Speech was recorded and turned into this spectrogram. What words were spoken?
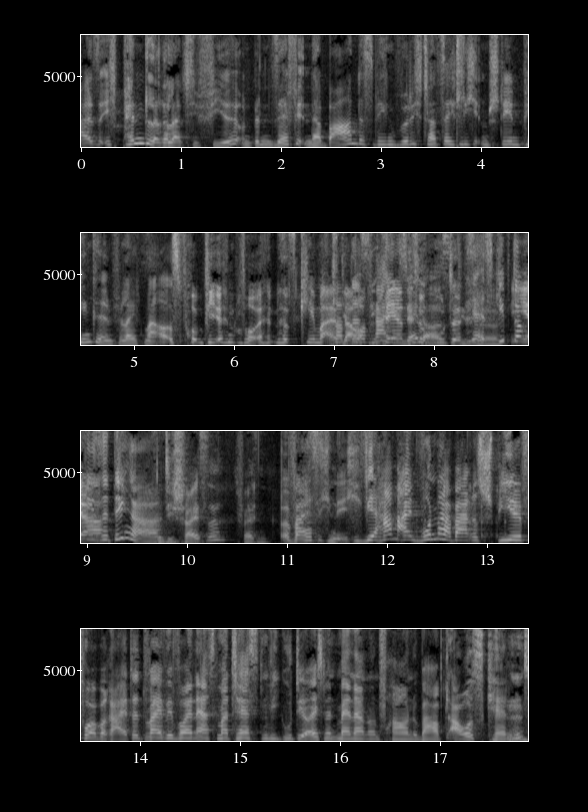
also ich pendle relativ viel und bin sehr viel in der Bahn, deswegen würde ich tatsächlich im Stehen pinkeln vielleicht mal ausprobieren wollen. Das käme das auch sehr zugute. Ja, es gibt doch Ja. diese Dinger. Sind die scheiße? Ich weiß nicht. Weiß ich nicht. Wir haben ein wunderbares Spiel vorbereitet, weil wir wollen erstmal testen, wie gut ihr euch mit Männern und Frauen überhaupt auskennt.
